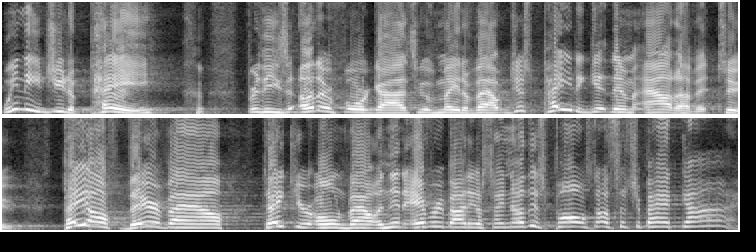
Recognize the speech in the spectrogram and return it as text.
we need you to pay for these other four guys who have made a vow. Just pay to get them out of it, too. Pay off their vow, take your own vow, and then everybody will say, No, this Paul's not such a bad guy.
